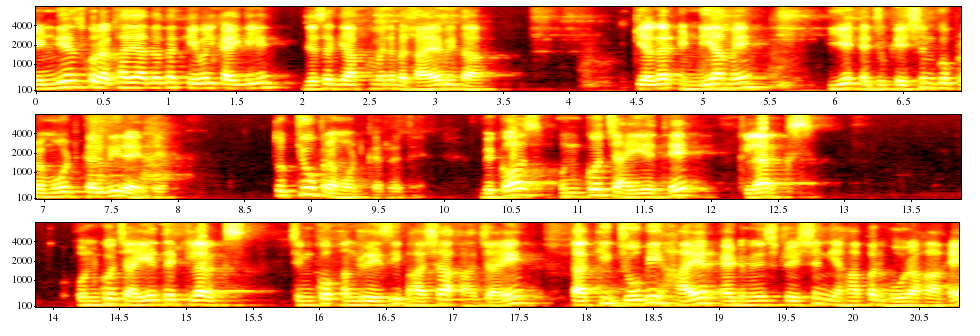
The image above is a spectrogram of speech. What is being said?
इंडियंस को रखा जाता था केवल कई के लिए। जैसा कि आपको मैंने बताया भी था कि अगर इंडिया में ये एजुकेशन को प्रमोट कर भी रहे थे तो क्यों प्रमोट कर रहे थे? बिकॉज़ उनको चाहिए थे क्लर्क्स उनको चाहिए थे क्लर्क्स जिनको अंग्रेज़ी भाषा आ जाए, ताकि जो भी हायर एडमिनिस्ट्रेशन यहाँ पर हो रहा है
